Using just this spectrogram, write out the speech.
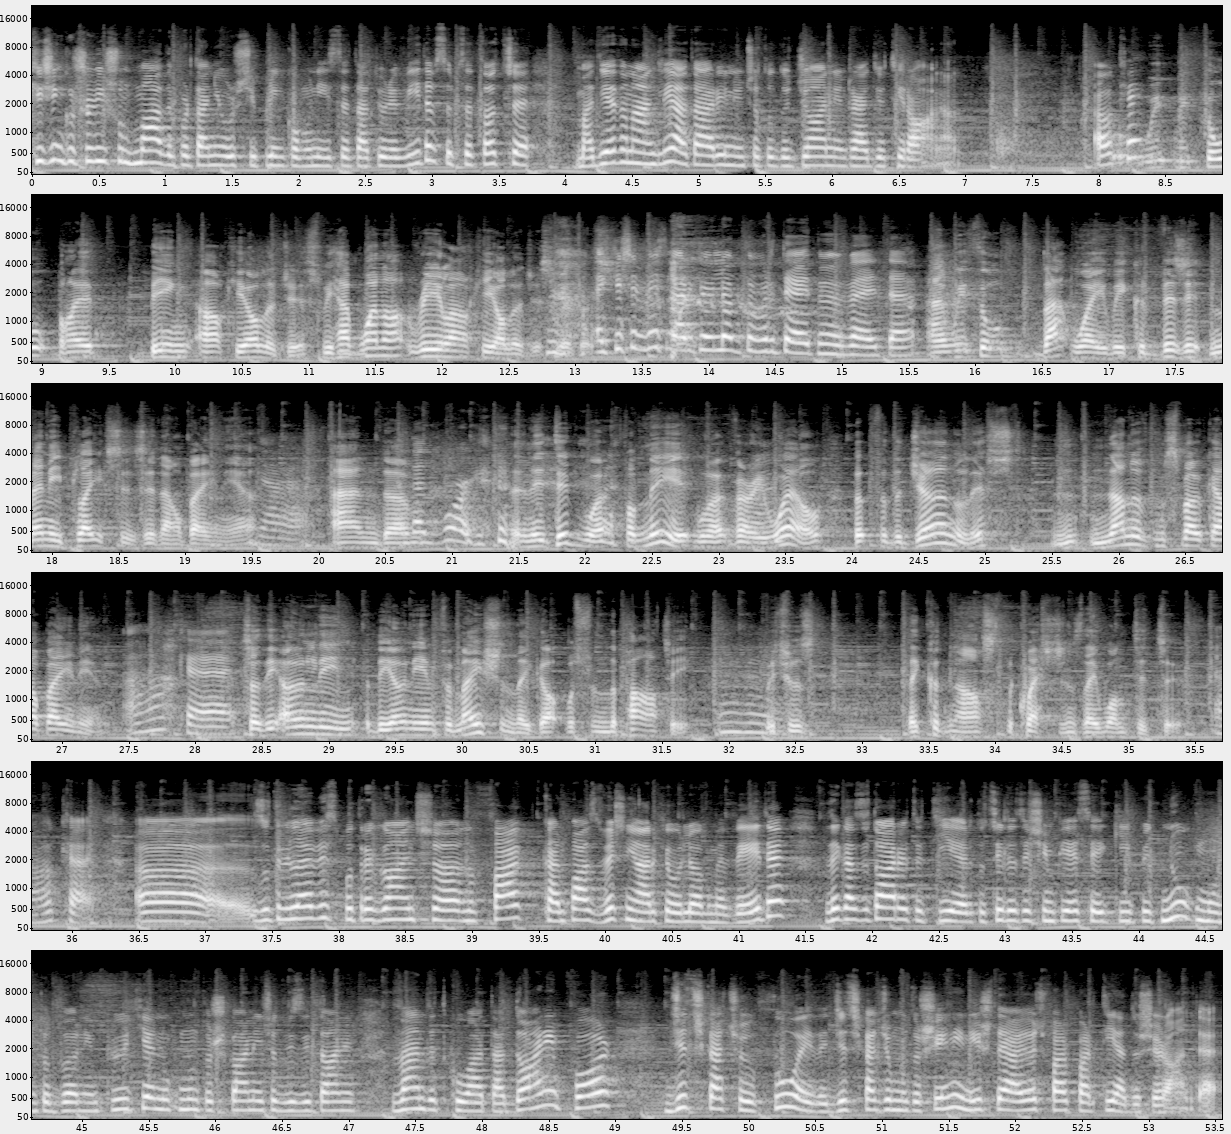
kishin kërshëri shumë të madhe për ta njërë Shqiprin komuniste të atyre vitev, sepse thot që ma djetë në Anglia ata arinin që të dëgjonin Radio Tirana. Okay? We, we thought by being archaeologists, we have one real archaeologist with us. E vish një arkeolog të vërtet me vete. And we thought that way we could visit many places in Albania. Yeah. And, um, and that worked. and it did work. For me, it worked very well. But for the journalist, none of them spoke Albanian. Okay. So the only the only information they got was from the party, mm -hmm. which was they couldn't ask the questions they wanted to. Okay. Uh, Zotri Levis po tregojnë që në fakt kanë pas veç një arkeolog me vete dhe gazetarët e tjerë, të cilët ishin pjesë e ekipit, nuk mund të bënin pyetje, nuk mund të shkonin që të vizitonin vendet ku ata donin, por gjithçka që thuaj dhe gjithçka që mund të shihnin ishte ajo çfarë partia dëshironte.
